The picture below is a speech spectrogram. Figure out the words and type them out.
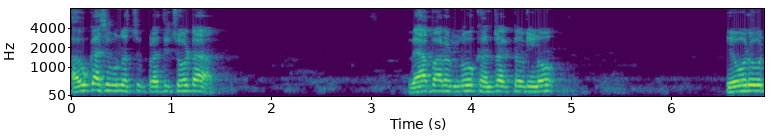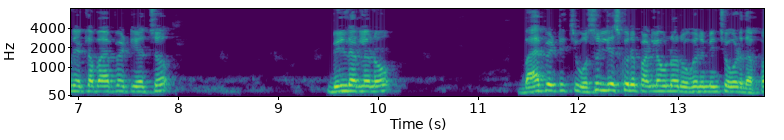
అవకాశం ఉన్న ప్రతి చోట వ్యాపారులను కాంట్రాక్టర్లను ఎవరెవరిని ఎట్లా భయపెట్టచ్చో బిల్డర్లను భయపెట్టించి వసూలు చేసుకునే పనిలో ఉన్నారు ఒకరిని మించి ఒకటి తప్ప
